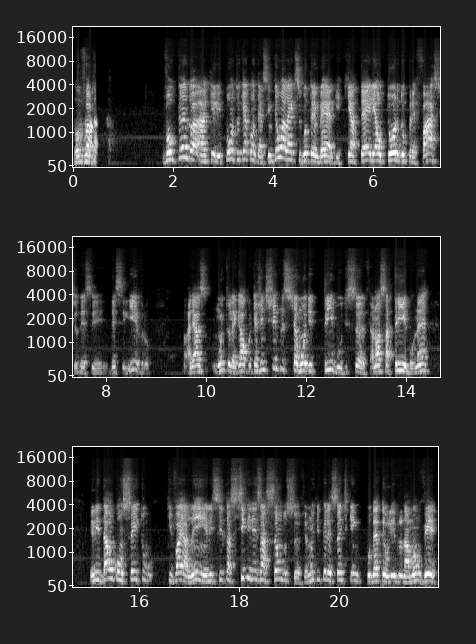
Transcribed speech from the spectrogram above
Vamos voltar. Voltando àquele ponto, o que acontece? Então, o Alex Gutenberg, que até ele é autor do prefácio desse, desse livro, aliás, muito legal, porque a gente sempre se chamou de tribo de surf, a nossa tribo, né? Ele dá um conceito que vai além, ele cita a civilização do surf. É muito interessante quem puder ter o livro na mão ver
